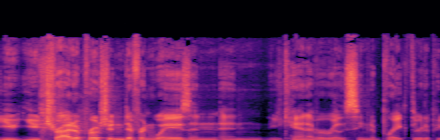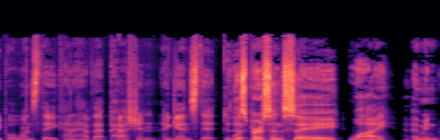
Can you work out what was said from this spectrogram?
you you try to approach it in different ways, and and you can't ever really seem to break through to people once they kind of have that passion against it. Did this person say why? I mean,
